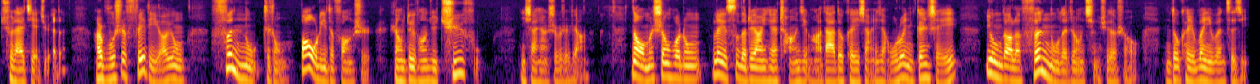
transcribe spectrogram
去来解决的，而不是非得要用愤怒这种暴力的方式让对方去屈服。你想想是不是这样的？那我们生活中类似的这样一些场景哈，大家都可以想一想，无论你跟谁用到了愤怒的这种情绪的时候，你都可以问一问自己：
